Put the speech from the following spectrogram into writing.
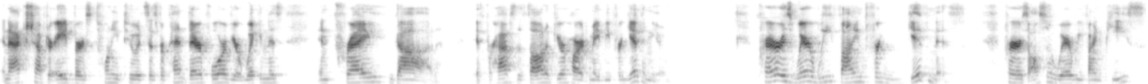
In Acts chapter 8, verse 22, it says, Repent therefore of your wickedness and pray God, if perhaps the thought of your heart may be forgiven you. Prayer is where we find forgiveness. Prayer is also where we find peace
